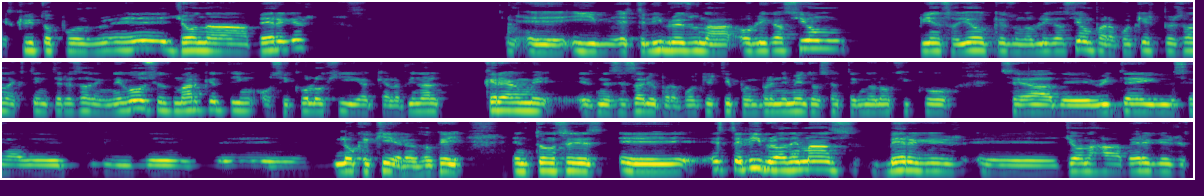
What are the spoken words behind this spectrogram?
escrito por eh, Jonah Berger, eh, y este libro es una obligación, pienso yo que es una obligación para cualquier persona que esté interesada en negocios, marketing o psicología, que al final, créanme, es necesario para cualquier tipo de emprendimiento, sea tecnológico, sea de retail, sea de, lo que quieras, ¿ok? Entonces, eh, este libro, además, Berger, eh, John H. Berger,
